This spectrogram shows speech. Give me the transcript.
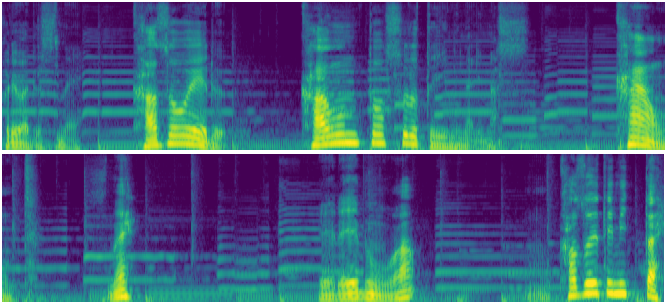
これはですね数えるカウントするという意味になります。Count ですね、えー例文は数えてみたい。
